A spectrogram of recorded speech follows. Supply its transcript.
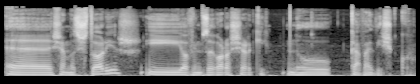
ah, chama-se Histórias, e ouvimos agora o Sharky no Cava Disco.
